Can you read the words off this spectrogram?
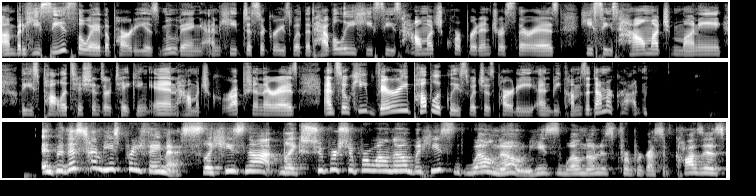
Um, but he sees the way the party is moving and he disagrees with it heavily. He sees how much corporate interest there is. He sees how much money these politicians are taking in, how much corruption there is. And so he very publicly switches party and becomes a Democrat and but this time he's pretty famous. Like he's not like super super well known, but he's well known. He's well known as for progressive causes.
